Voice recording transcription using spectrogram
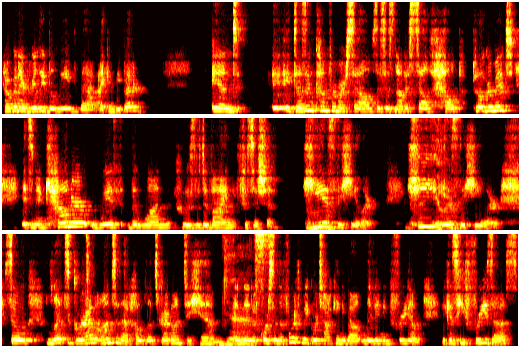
How can i really believe that i can be better? And it, doesn't come from ourselves. This is not a self-help pilgrimage. It's an encounter with the one who is the divine physician he mm-hmm. is the healer. He healer. is the healer. So let's grab onto that hope. Let's grab onto him. Yes. And then, of course, in the fourth week, we're talking about living in freedom because he frees us.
